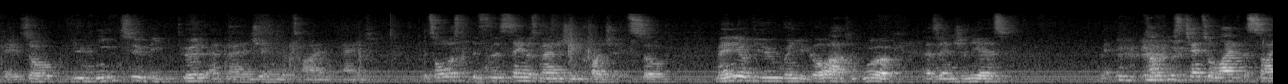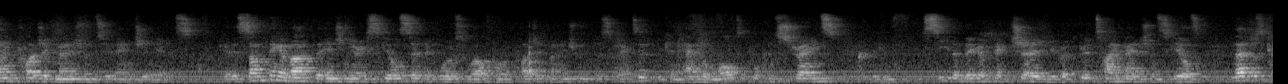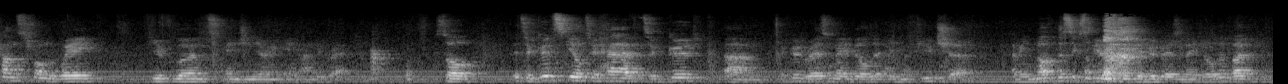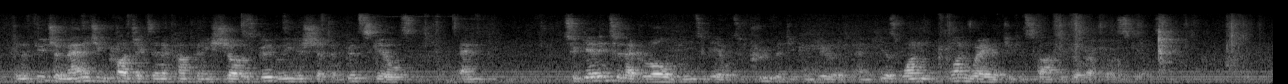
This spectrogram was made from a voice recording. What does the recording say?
Okay, so you need to be good at managing your time and it's almost, it's the same as managing projects. So many of you, when you go out to work as engineers, companies tend to like assigning project management to engineers. Okay, there's something about the engineering skill set that works well from a project management perspective. You can handle multiple constraints, you can see the bigger picture, you've got good time management skills, and that just comes from the way you've learned engineering in undergrad. So it's a good skill to have, it's a good, um, a good resume builder in the future. I mean, not this experience be a good resume builder, but in the future, managing projects in a company shows good leadership and good skills. And to get into that role, you need to be able to prove that you can do it. And here's one, one way that you can start to build up those skills.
